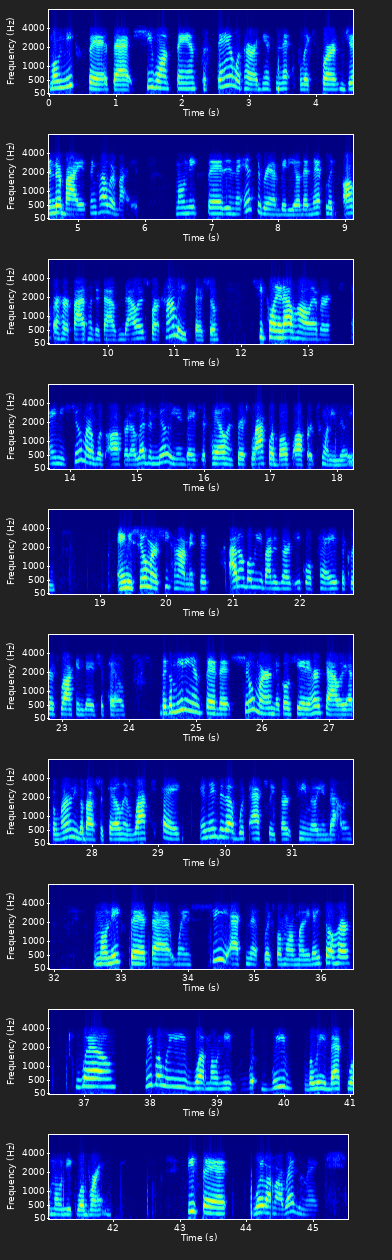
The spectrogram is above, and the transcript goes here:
Monique said that she wants fans to stand with her against Netflix for gender bias and color bias. Monique said in an Instagram video that Netflix offered her $500,000 for a comedy special. She pointed out, however, Amy Schumer was offered 11 million. Dave Chappelle and Chris Rock were both offered 20 million. Amy Schumer, she commented, "I don't believe I deserve equal pay to Chris Rock and Dave Chappelle." The comedian said that Schumer negotiated her salary after learning about Chappelle and Rock's pay and ended up with actually 13 million dollars. Monique said that when she asked Netflix for more money, they told her, "Well, we believe what Monique we believe that's what Monique will bring." She said, What about my resume?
